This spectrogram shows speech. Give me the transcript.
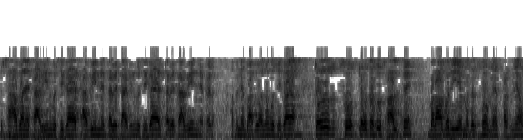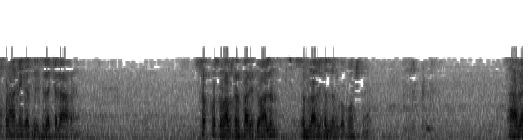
تو صحابہ نے تعبین کو سکھایا تعبین نے طب تعبین کو سکھایا طب تعبین نے پھر اپنے بعد والوں کو سکھایا۔ چودہ سو چودہ سو سال سے برابر یہ مدرسوں میں پڑھنے اور پڑھانے کا سلسلہ چلا آ رہا ہے۔ سب کو ثواب سرکار دو عالم صلی اللہ علیہ وسلم کو پہنچتا ہے۔ صحابہ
